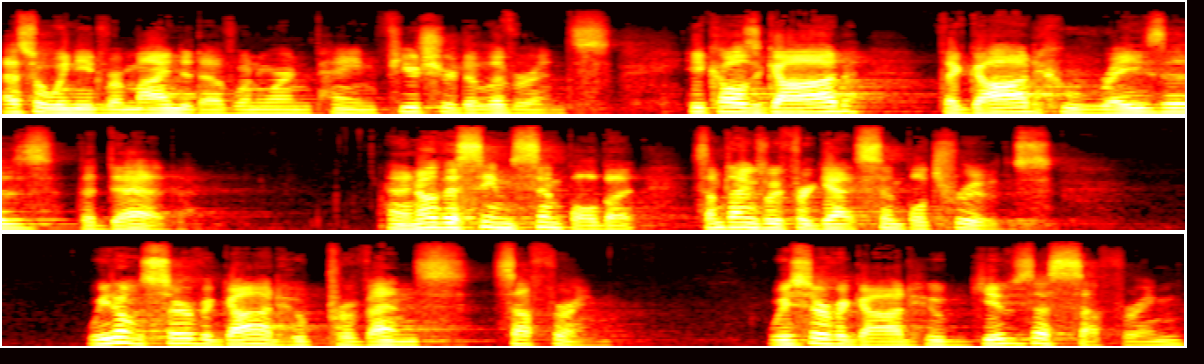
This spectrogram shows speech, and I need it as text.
That's what we need reminded of when we're in pain future deliverance. He calls God the God who raises the dead. And I know this seems simple, but sometimes we forget simple truths. We don't serve a God who prevents suffering. We serve a God who gives us suffering,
